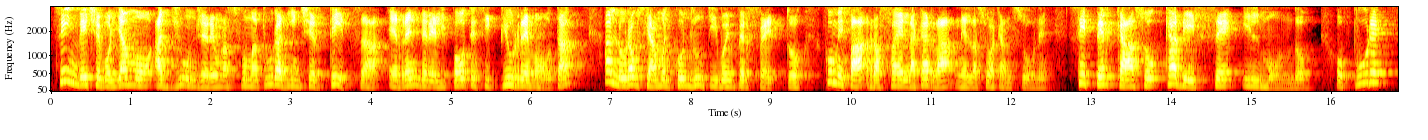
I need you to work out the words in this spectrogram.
Se invece vogliamo aggiungere una sfumatura di incertezza e rendere l'ipotesi più remota, allora usiamo il congiuntivo imperfetto, come fa Raffaella Carrà nella sua canzone, se per caso cadesse il mondo. Oppure,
